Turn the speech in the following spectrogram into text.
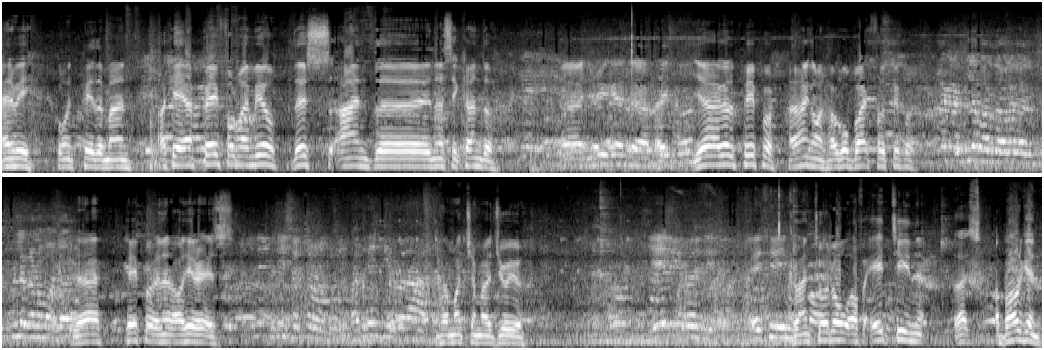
Anyway, go and pay the man. Okay, I'm paying for my meal. This and the nasi kandar. Uh, did you get the paper? Yeah, I got the paper. Uh, hang on, I'll go back for the paper. Yeah, paper, and then, oh, here it is. How much am I due you? Grand total of 18. That's a bargain.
